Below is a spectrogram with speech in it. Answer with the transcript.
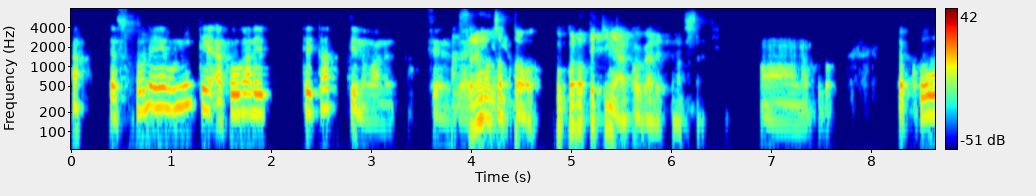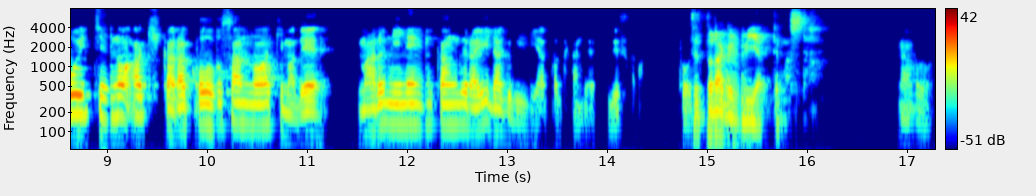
あ、じゃあそれを見て憧れてたっていうのもあるんですか？潜在それもちょっと心的には憧れてました。ああ、なるほど。じゃあ高1の秋から高3の秋まで、丸2年間ぐらいラグビーやったって感じですか？ずっとラグビーやってました。なるほど。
